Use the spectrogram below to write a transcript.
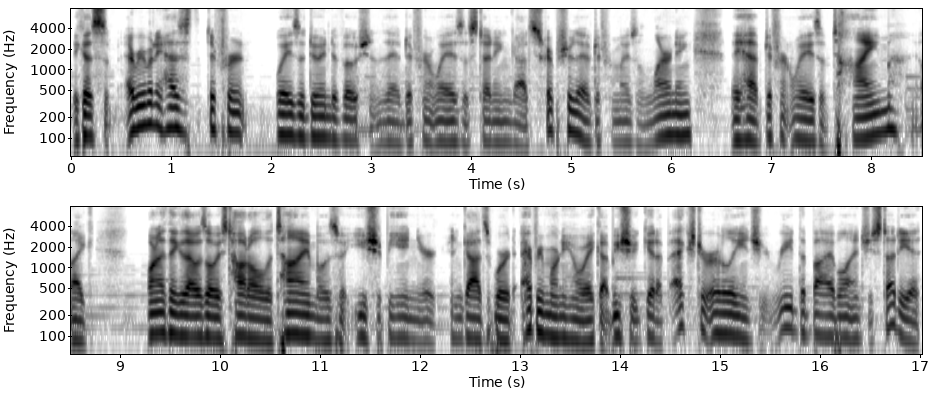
Because everybody has different ways of doing devotion. They have different ways of studying God's scripture. They have different ways of learning. They have different ways of time. Like one of the things I was always taught all the time was that you should be in your in God's word every morning you wake up. You should get up extra early and you read the Bible and you study it.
